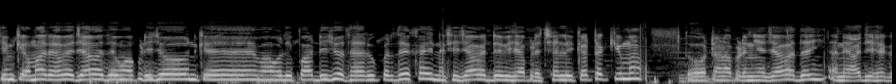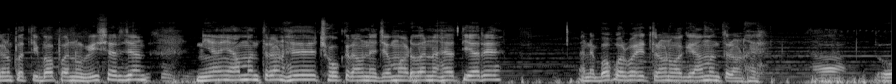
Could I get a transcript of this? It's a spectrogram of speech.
કેમ કે અમારે હવે જાવા દેવું આપણી જો ને કે ઓલી પાડી જો થાર ઉપર દેખાય નથી જાવા દેવી છે આપણે છેલ્લી કટકીમાં તો અટાણ આપણે ત્યાં જવા દઈ અને આજે હે ગણપતિ બાપાનું વિસર્જન. ન્યાય આમંત્રણ છે છોકરાઓને જમાડવાના હે અત્યારે. અને બપોર પછી ત્રણ વાગે આમંત્રણ છે. હા. તો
